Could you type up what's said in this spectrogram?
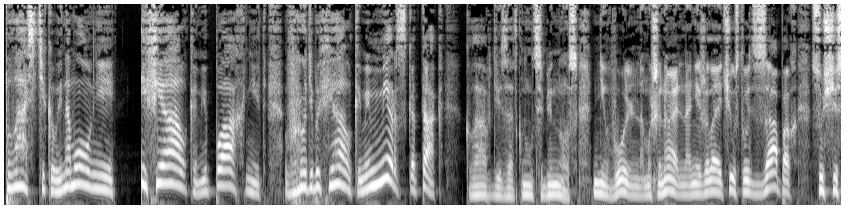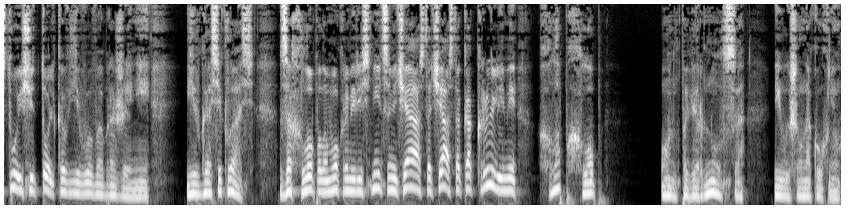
пластиковый на молнии. И фиалками пахнет, вроде бы фиалками, мерзко так. Клавдий заткнул себе нос, невольно, машинально, не желая чувствовать запах, существующий только в его воображении. Ивга осеклась, захлопала мокрыми ресницами часто-часто, как крыльями. Хлоп-хлоп. Он повернулся и вышел на кухню.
